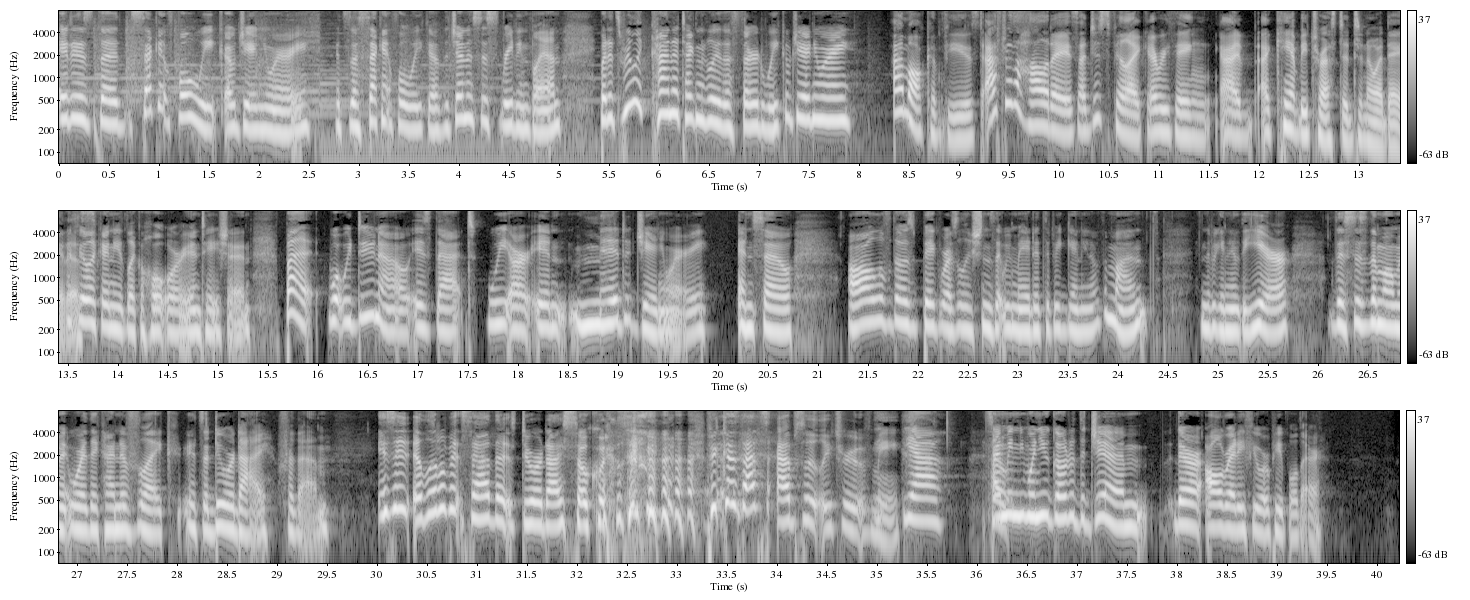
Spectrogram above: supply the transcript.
It is the second full week of January. It's the second full week of the Genesis reading plan, but it's really kind of technically the third week of January. I'm all confused. After the holidays, I just feel like everything I I can't be trusted to know what day it is. I feel like I need like a whole orientation. But what we do know is that we are in mid January. And so all of those big resolutions that we made at the beginning of the month, in the beginning of the year, this is the moment where they kind of like it's a do or die for them. Is it a little bit sad that it's do or die so quickly? because that's absolutely true of me. Yeah. So, I mean, when you go to the gym, there are already fewer people there.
